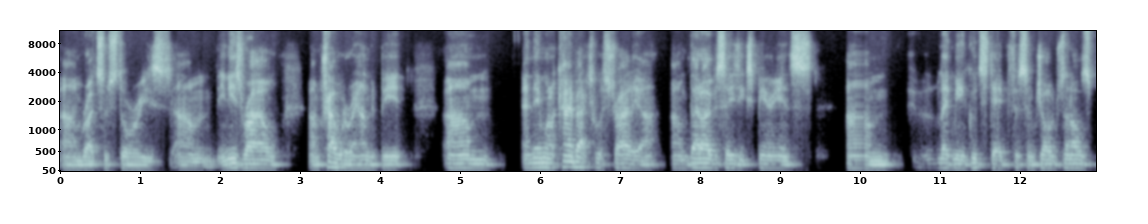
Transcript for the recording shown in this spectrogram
um, wrote some stories um, in Israel, um, traveled around a bit. Um, and then when I came back to Australia, um, that overseas experience um, led me in good stead for some jobs. And I was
